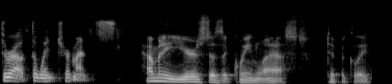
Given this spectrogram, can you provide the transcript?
throughout the winter months. How many years does a queen last typically?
